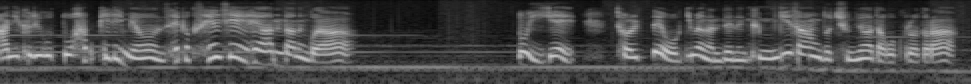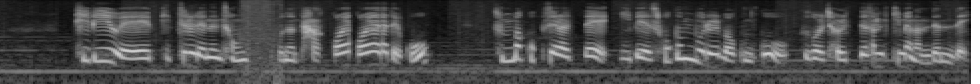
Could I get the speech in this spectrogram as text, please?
아니, 그리고 또 하필이면 새벽 3시에 해야 한다는 거야. 또 이게 절대 어기면 안 되는 금기 사항도 중요하다고 그러더라. TV 외에 빛을 내는 전구는 다 꺼야, 꺼야 되고, 숨바꼭질 할 때 입에 소금물을 머금고 그걸 절대 삼키면 안 된대.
